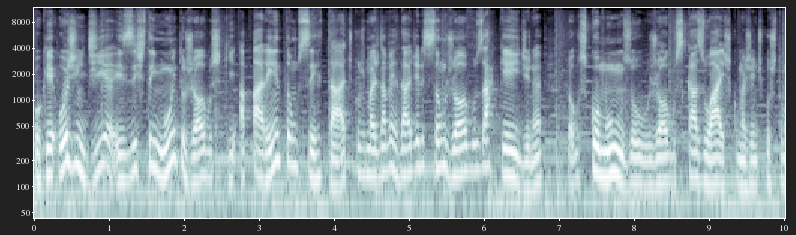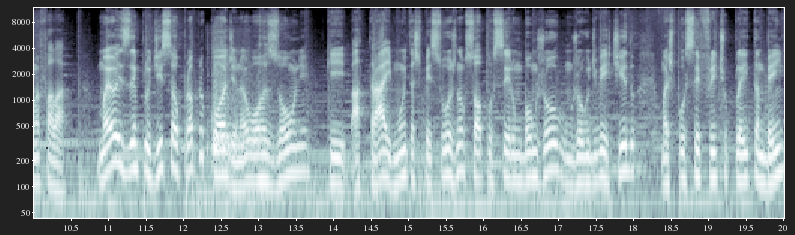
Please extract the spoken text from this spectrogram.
porque hoje em dia existem muitos jogos que aparentam ser táticos, mas na verdade eles são jogos arcade, né? Jogos comuns ou jogos casuais, como a gente costuma falar. O maior exemplo disso é o próprio COD, né? O Warzone, que atrai muitas pessoas não só por ser um bom jogo, um jogo divertido, mas por ser free to play também,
